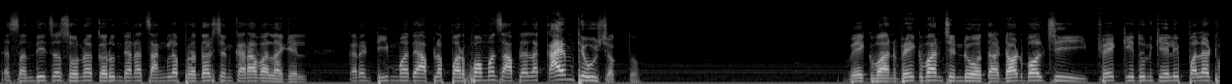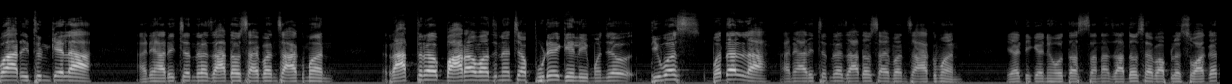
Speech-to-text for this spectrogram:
त्या संधीचं सोनं करून त्यांना चांगलं प्रदर्शन करावं लागेल. कारण टीममध्ये आपला परफॉर्मन्स आपल्याला कायम ठेवू शकतो. वेगवान वेगवान चेंडू होता. डॉट बॉलची फेक इथून केली पलटवार इथून केला. आणि हरिश्चंद्र जाधव साहेबांचं आगमन. रात्र बारा वाजण्याच्या पुढे गेली म्हणजे दिवस बदलला आणि हरिश्चंद्र जाधव साहेबांचं आगमन या ठिकाणी होत असताना जाधव साहेब आपलं स्वागत.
